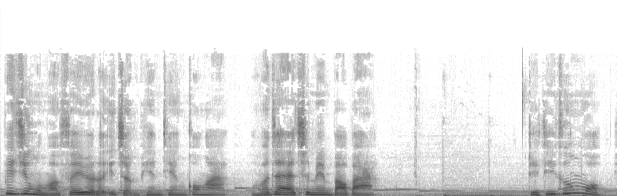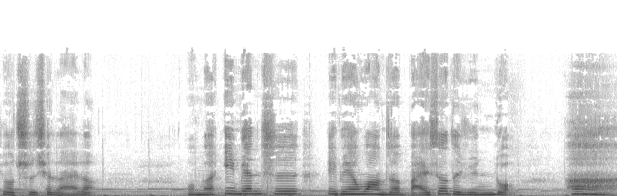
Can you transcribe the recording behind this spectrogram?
毕竟我们飞越了一整片天空啊。我们再来吃面包吧。弟弟跟我又吃起来了。我们一边吃一边望着白色的云朵，啊，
